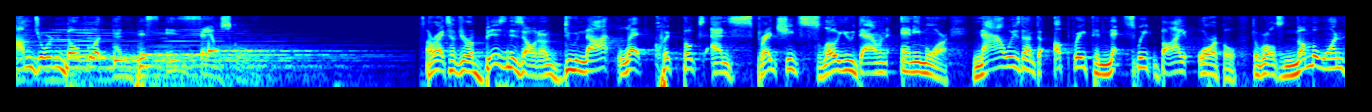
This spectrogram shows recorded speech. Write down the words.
I'm Jordan Belfort, and this is Sales School. All right, so if you're a business owner, do not let QuickBooks and spreadsheets slow you down anymore. Now is the time to upgrade to NetSuite by Oracle, the world's number one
